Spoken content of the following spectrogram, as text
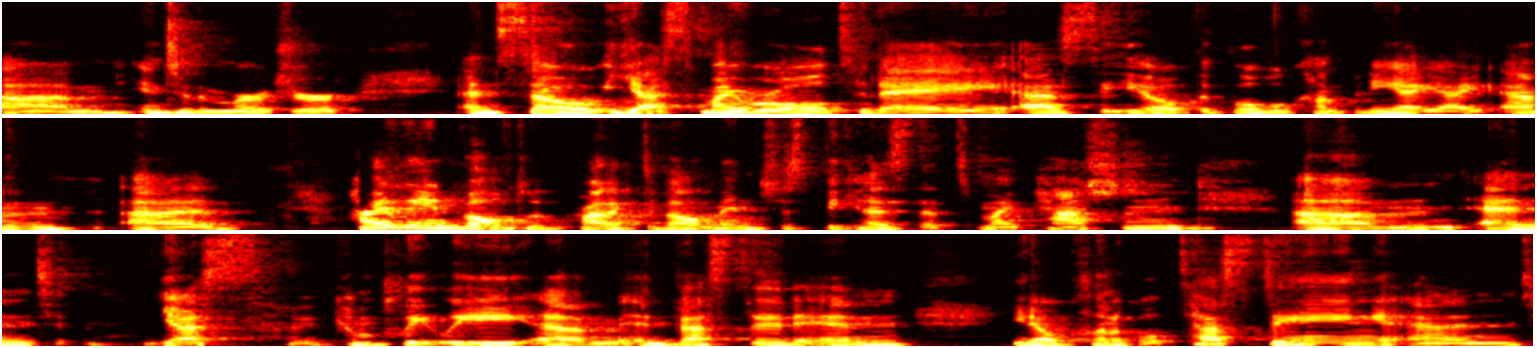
um, into the merger. And so, yes, my role today as CEO of the global company, I, I am. Uh, highly involved with product development just because that's my passion. Um, and yes, completely um, invested in you know clinical testing and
